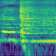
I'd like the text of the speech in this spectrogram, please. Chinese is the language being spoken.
哒哒。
